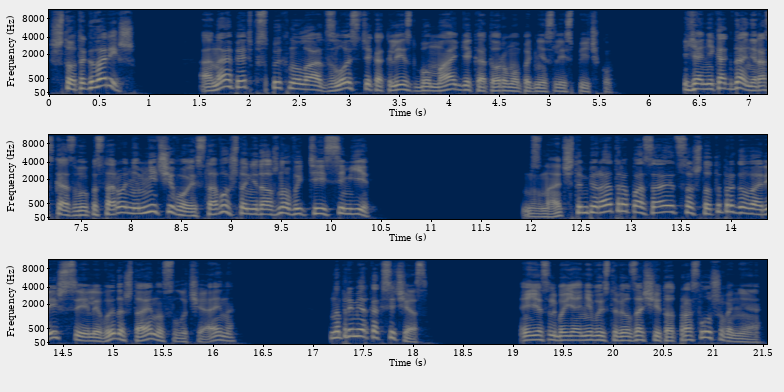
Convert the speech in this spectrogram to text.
Что ты говоришь? Она опять вспыхнула от злости, как лист бумаги, которому поднесли спичку. Я никогда не рассказываю посторонним ничего из того, что не должно выйти из семьи. Значит, император опасается, что ты проговоришься или выдашь тайну случайно. Например, как сейчас. Если бы я не выставил защиту от прослушивания,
